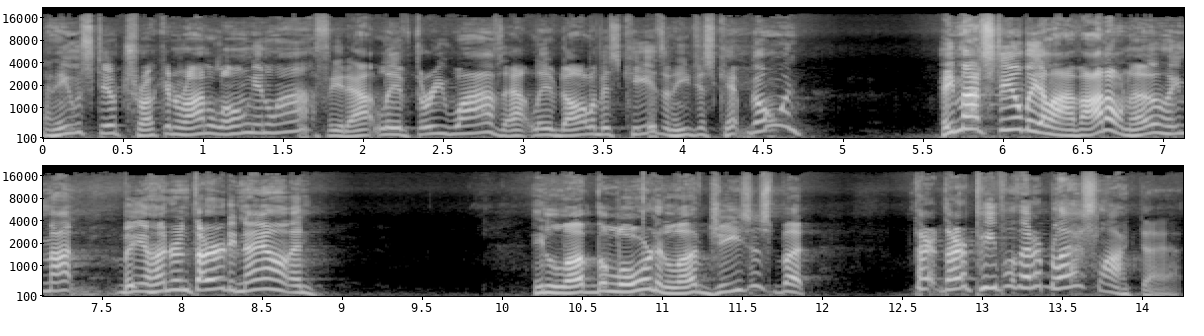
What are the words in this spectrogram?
And he was still trucking right along in life. He'd outlived three wives, outlived all of his kids, and he just kept going. He might still be alive. I don't know. He might be 130 now. And he loved the Lord and loved Jesus, but there, there are people that are blessed like that.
